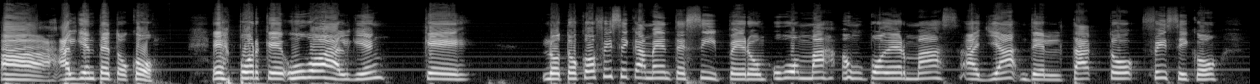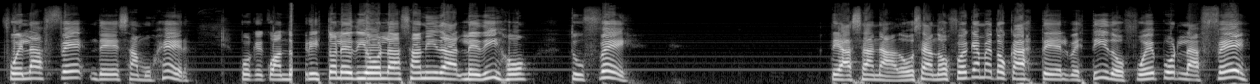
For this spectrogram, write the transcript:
ah, alguien te tocó? Es porque hubo alguien que lo tocó físicamente, sí, pero hubo más, un poder más allá del tacto físico. Fue la fe de esa mujer. Porque cuando Cristo le dio la sanidad, le dijo, tu fe te ha sanado. O sea, no fue que me tocaste el vestido, fue por la fe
